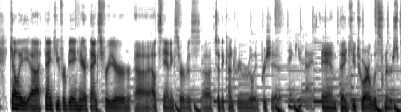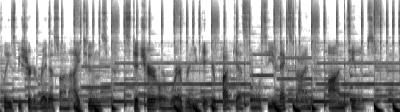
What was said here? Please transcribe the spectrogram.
Kelly, uh, thank you for being here. Thanks for your uh, outstanding service uh, to the country. We really appreciate it. Thank you, guys. And thank you to our listeners. Please be sure to rate us on iTunes, Stitcher, or wherever you get your podcasts. And we'll see you next time on Tea Leaves.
